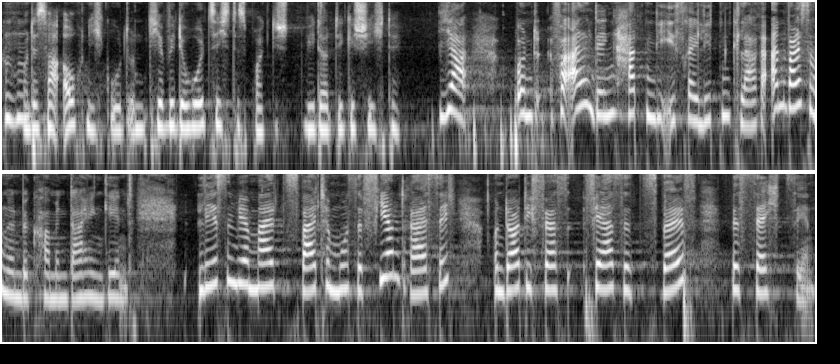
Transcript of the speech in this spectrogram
Mhm. Und das war auch nicht gut. Und hier wiederholt sich das praktisch wieder, die Geschichte. Ja, und vor allen Dingen hatten die Israeliten klare Anweisungen bekommen dahingehend lesen wir mal 2. Mose 34 und dort die Verse 12 bis 16.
